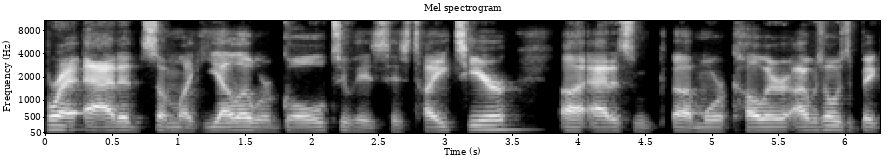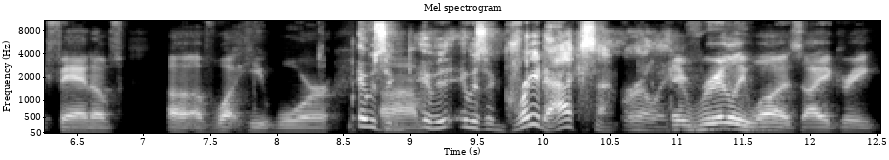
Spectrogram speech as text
Bret added some like yellow or gold to his his tights here. Uh, added some uh, more color. I was always a big fan of uh, of what he wore. It was a Um, it was it was a great accent, really. It really was. I agree.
